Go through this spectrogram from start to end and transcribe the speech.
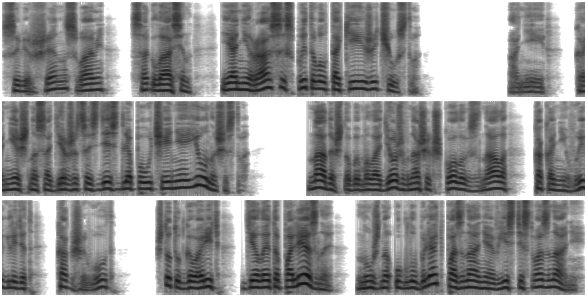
Совершенно с вами согласен. Я не раз испытывал такие же чувства. Они, конечно, содержатся здесь для поучения юношества. Надо, чтобы молодежь в наших школах знала, как они выглядят, как живут. Что тут говорить, дело это полезное, нужно углублять познание в естествознании.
